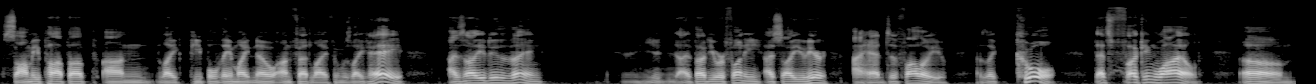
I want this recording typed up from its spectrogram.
saw me pop up on like people they might know on FetLife and was like, hey, I saw you do the thing. You, I thought you were funny. I saw you here. I had to follow you. I was like, cool. That's fucking wild. Um,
